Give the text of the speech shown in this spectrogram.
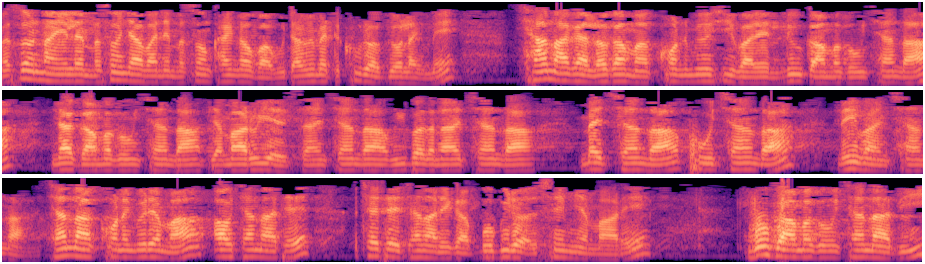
မစွန့်နိုင်ရင်လည်းမစွန့်ကြပါနဲ့မစွန့်ခိုင်းတော့ပါဘူးဒါပေမဲ့တခုတော့ပြောလိုက်မယ်ချမ်းသာကလောကမှာ9မျိုးရှိပါတယ်လူကာမဂုဏ်ချမ်းသာနတ်ကာမဂုဏ်ချမ်းသာမြမာတို့ရဲ့ဇန်ချမ်းသာဝိပဿနာချမ်းသာ မက်ချမ်းသာဖူချမ်းသာနိဗ္ဗာန်ချမ်းသာချမ်းသာ9မျိုးထဲမှာအောက်ချမ်းသာတဲ့အထက်ထက်ချမ်းသာတွေကပို့ပြီးတော့အဆင့်မြင့်ပါတယ်လူကာမဂုဏ်ချမ်းသာသည်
